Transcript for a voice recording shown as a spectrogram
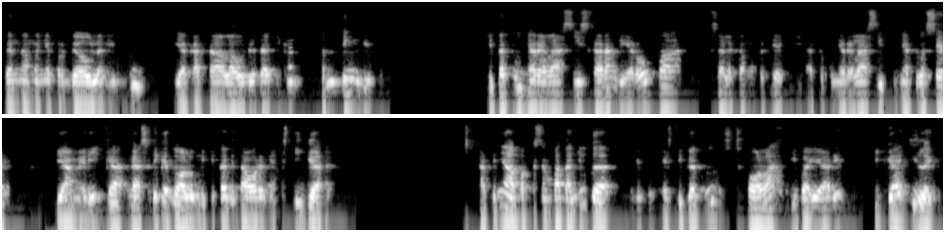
Dan namanya pergaulan itu ya kata Laude tadi kan penting gitu. Kita punya relasi sekarang di Eropa, misalnya kamu kerja di, atau punya relasi, punya dosen di Amerika, nggak sedikit loh alumni kita ditawarin S3. Artinya apa? Kesempatan juga. Gitu. S3 tuh sekolah dibayarin, digaji lagi.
